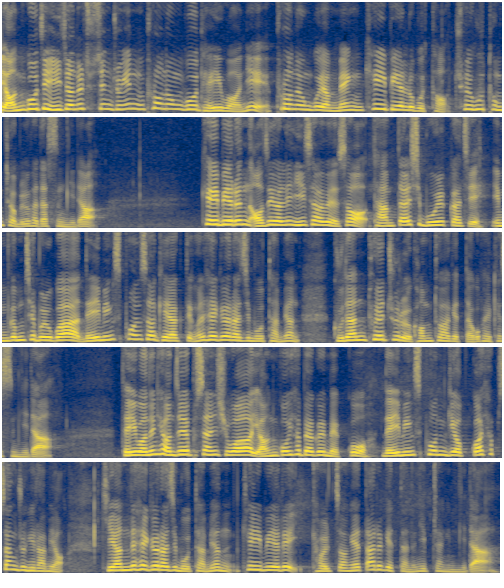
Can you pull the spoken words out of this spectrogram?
연고지 이전을 추진 중인 프로농구 대의원이 프로농구연맹 KBL로부터 최후 통첩을 받았습니다. KBL은 어제 열린 이사회에서 다음 달 15일까지 임금 체불과 네이밍 스폰서 계약 등을 해결하지 못하면 구단 퇴출을 검토하겠다고 밝혔습니다. 대의원은 현재 부산시와 연고 협약을 맺고 네이밍 스폰 기업과 협상 중이라며 기한 내 해결하지 못하면 KBL의 결정에 따르겠다는 입장입니다.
